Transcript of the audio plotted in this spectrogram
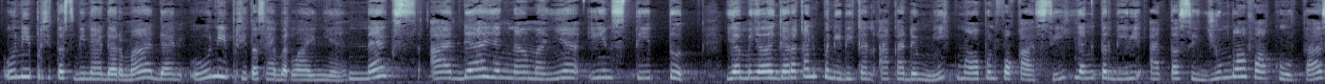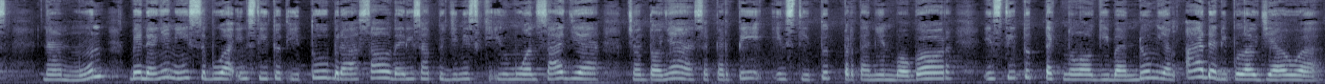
Universitas Bina Dharma, dan universitas hebat lainnya. Next, ada yang namanya institut yang menyelenggarakan pendidikan akademik maupun vokasi yang terdiri atas sejumlah fakultas namun bedanya nih sebuah institut itu berasal dari satu jenis keilmuan saja. Contohnya seperti Institut Pertanian Bogor, Institut Teknologi Bandung yang ada di Pulau Jawa.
